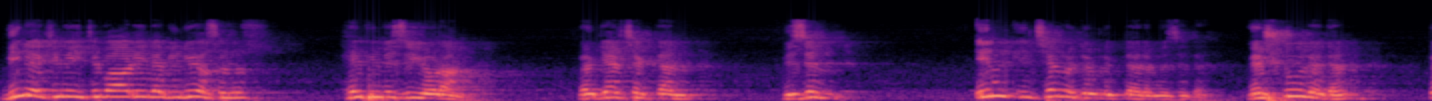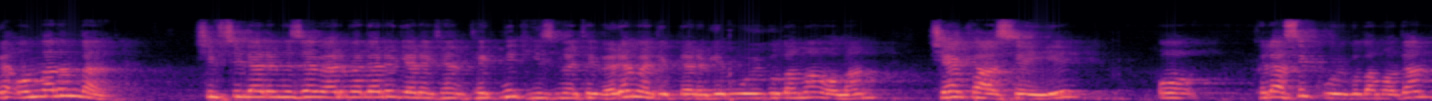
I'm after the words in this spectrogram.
1 Ekim itibariyle biliyorsunuz hepimizi yoran ve gerçekten bizim il ilçe müdürlüklerimizi de meşgul eden ve onların da çiftçilerimize vermeleri gereken teknik hizmeti veremedikleri bir uygulama olan ÇKS'yi o klasik uygulamadan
